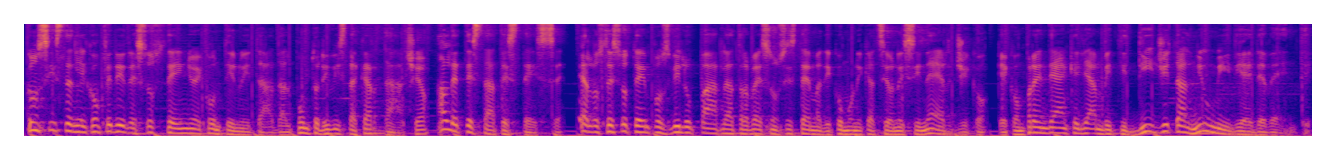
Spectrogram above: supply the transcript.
consiste nel conferire sostegno e continuità dal punto di vista cartaceo alle testate stesse e allo stesso tempo svilupparle attraverso un sistema di comunicazione sinergico che comprende anche gli ambiti digital, new media ed eventi.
